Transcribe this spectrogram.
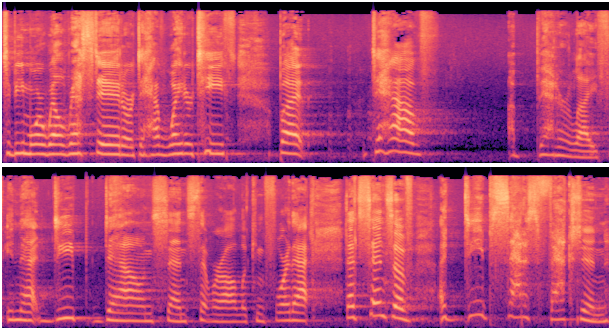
to be more well rested or to have whiter teeth, but to have a better life in that deep down sense that we're all looking for that, that sense of a deep satisfaction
